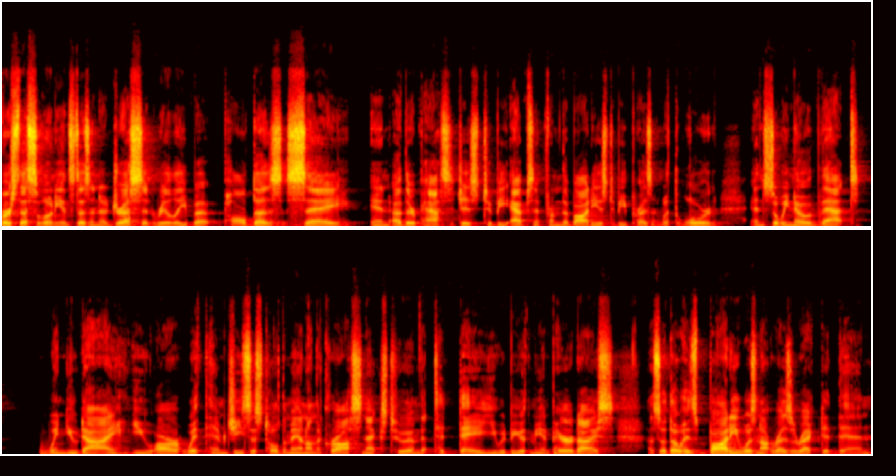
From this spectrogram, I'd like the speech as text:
First Thessalonians doesn't address it really, but Paul does say in other passages to be absent from the body is to be present with the Lord. And so we know that when you die, you are with him. Jesus told the man on the cross next to him that today you would be with me in paradise. Uh, so, though his body was not resurrected then,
